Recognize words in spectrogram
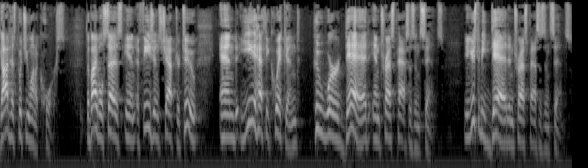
God has put you on a course. The Bible says in Ephesians chapter 2, and ye hath he quickened who were dead in trespasses and sins. You used to be dead in trespasses and sins,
